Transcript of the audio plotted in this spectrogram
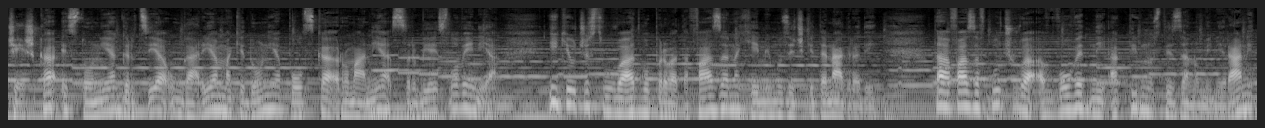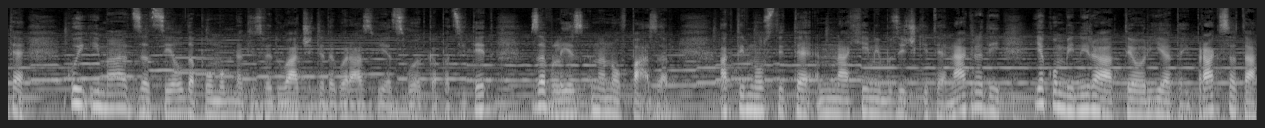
Чешка, Естонија, Грција, Унгарија, Македонија, Полска, Романија, Србија и Словенија и ќе учествуваат во првата фаза на Хеми музичките награди. Таа фаза вклучува воведни активности за номинираните, кои имаат за цел да помогнат изведувачите да го развијат својот капацитет за влез на нов пазар. Активностите на хеми музичките награди ја комбинираат теоријата и праксата,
